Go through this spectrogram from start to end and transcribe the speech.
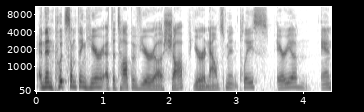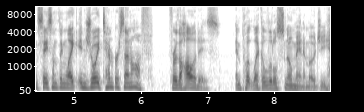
And then put something here at the top of your uh, shop, your announcement place area, and say something like enjoy 10% off for the holidays and put like a little snowman emoji,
